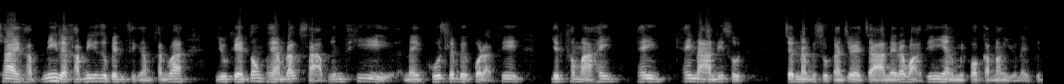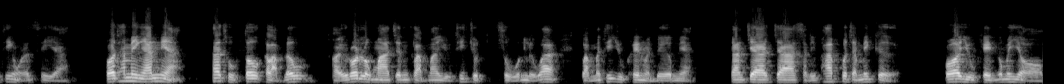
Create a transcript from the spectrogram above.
ใช่ครับนี่แหละครับนี่ก็คือเป็นสิ่งสำคัญว่ายูเครนต้องพยายามรักษาพื้นที่ในคูสและเบลกรัดที่ยึดเข้ามาให้ให้ให้นานที่สุด จนนำไปสู่การเจรจาในระหว่างที่ยังมีกองกำลังอยู่ในพื้นที่ของรัสเซีย เพราะถ้าไม่งั้นเนี่ยถ้าถูกโต้กลับแล้วถอยร่นลงมาจนกลับมาอยู่ที่จุดศูนย์หรือว่ากลับมาที่ยูเครนเหมือนเดิมเนี่ยการเจรจาสันติภาพก็จะไม่เกิด เพราะว่ายูเครนก็ไม่ยอม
